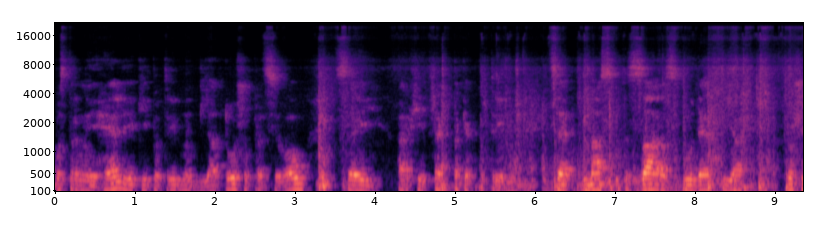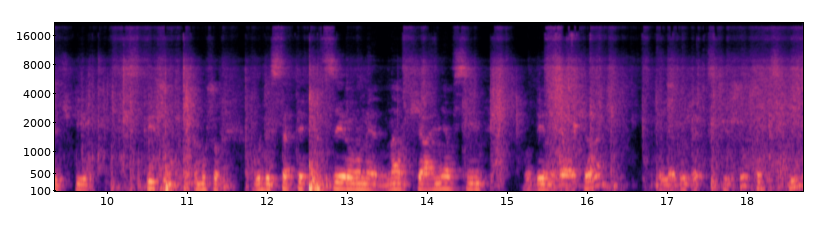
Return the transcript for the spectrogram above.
бустерний гель, який потрібний для того, щоб працював цей архітект так, як потрібно. Це в нас зараз буде, я трошечки спішу, тому що буде сертифіцироване навчання в 7 годин вечора. То я дуже спішу, спіти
